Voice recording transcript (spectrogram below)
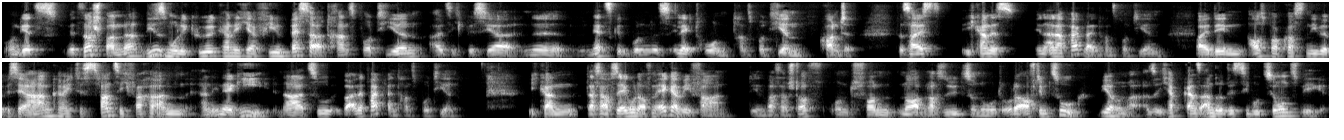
Und jetzt wird es noch spannender. Dieses Molekül kann ich ja viel besser transportieren, als ich bisher ein netzgebundenes Elektron transportieren konnte. Das heißt, ich kann es in einer Pipeline transportieren. Bei den Ausbaukosten, die wir bisher haben, kann ich das 20-fache an, an Energie nahezu über eine Pipeline transportieren. Ich kann das auch sehr gut auf dem LKW fahren, den Wasserstoff, und von Nord nach Süd zur Not oder auf dem Zug, wie auch immer. Also ich habe ganz andere Distributionswege.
